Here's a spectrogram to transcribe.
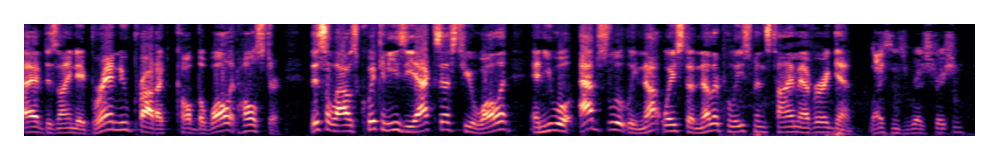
I have designed a brand new product called the Wallet Holster. This allows quick and easy access to your wallet, and you will absolutely not waste another policeman's time ever again. License and registration?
